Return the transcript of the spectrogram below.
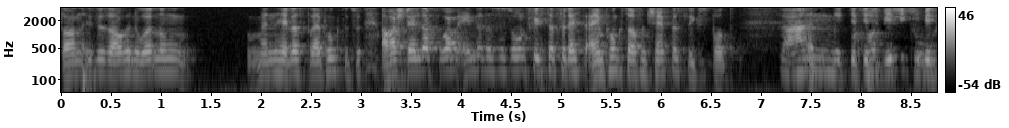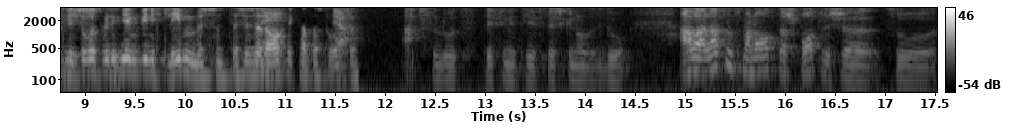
dann ist es auch in Ordnung, wenn Hellas drei Punkte zu. Aber stell dir vor, am Ende der Saison fehlt da vielleicht ein Punkt auf den Champions League Spot. Dann Also das, das will ich, mit, mit sowas will ich irgendwie nicht leben müssen. Das ist halt Nee. auch eine Katastrophe. Ja, absolut, definitiv, sehe ich genauso wie du. Aber lass uns mal noch auf das Sportliche zu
